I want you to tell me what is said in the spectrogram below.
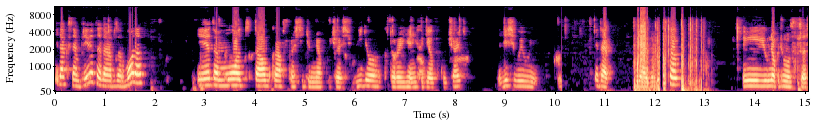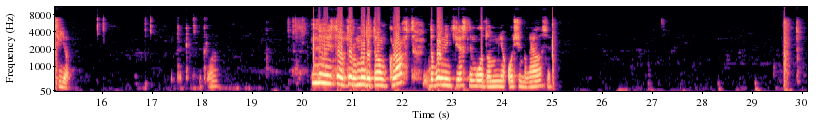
Итак, всем привет, это обзор модов. И это мод Тамкрафт, простите, у меня включилось видео, которое я не хотел включать. Надеюсь, вы его... Итак, я вернулся. И у меня почему-то включилось видео. Так, закрываем. Ну, это обзор мода Тамкрафт. Довольно интересный мод, он мне очень понравился.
